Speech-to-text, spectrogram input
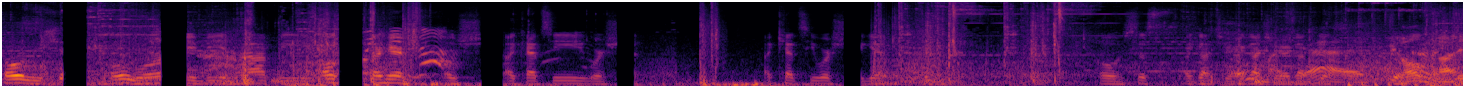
holy shit. Holy. Worry, be happy. Oh, they're here. Oh shit. I can't see where shit. I can't see where shit again. Oh, it's just. I got you. I got oh you. I got Yeah, We all died.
